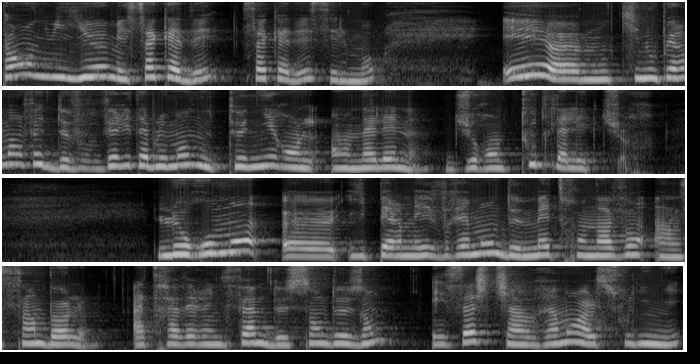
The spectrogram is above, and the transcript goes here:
ennuyeux mais saccadé, saccadé c'est le mot, et euh, qui nous permet en fait de véritablement nous tenir en haleine durant toute la lecture. Le roman, euh, il permet vraiment de mettre en avant un symbole à travers une femme de 102 ans, et ça, je tiens vraiment à le souligner,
